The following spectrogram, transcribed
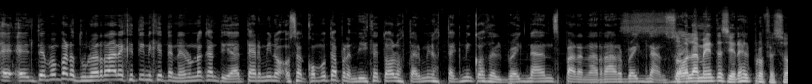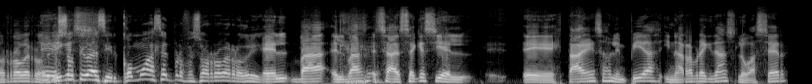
eh, el tema para tú narrar es que tienes que tener una cantidad de términos. O sea, ¿cómo te aprendiste todos los términos técnicos del breakdance para narrar breakdance? O sea, Solamente si eres el profesor Robert Rodríguez. Eso te iba a decir. ¿Cómo hace el profesor Robert Rodríguez? Él va, él va, o sea, sé que si él eh, está en esas Olimpiadas y narra breakdance, lo va a hacer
